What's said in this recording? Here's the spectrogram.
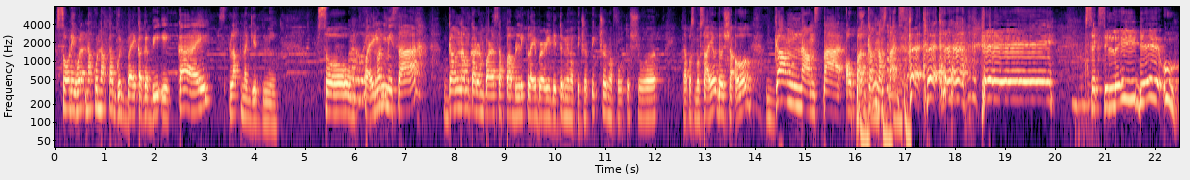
Sorry, wala na ako naka-goodbye kagabi eh. Kay, splak na gid ni. So, paingon mi sa Gangnam karon para sa public library dito may ma picture picture, ma photoshoot. Tapos musayaw daw siya og Gangnam Style. O pag Gangnam Style. hey! Sexy lady. Uh,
